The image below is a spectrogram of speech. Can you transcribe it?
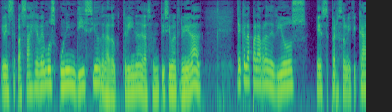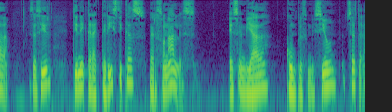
En este pasaje vemos un indicio de la doctrina de la Santísima Trinidad, ya que la palabra de Dios es personificada, es decir, tiene características personales, es enviada, cumple su misión, etc.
